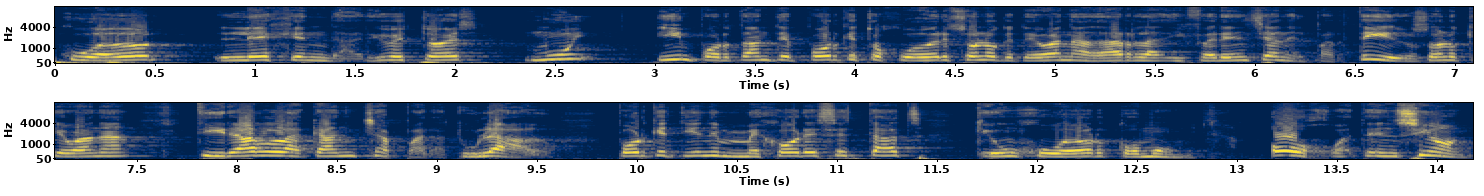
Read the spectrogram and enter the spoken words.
jugador legendario. Esto es muy importante porque estos jugadores son los que te van a dar la diferencia en el partido, son los que van a tirar la cancha para tu lado, porque tienen mejores stats que un jugador común. Ojo, atención,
